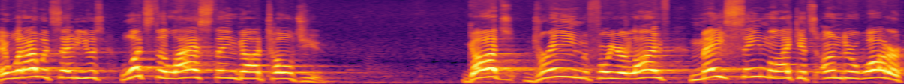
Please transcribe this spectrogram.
And what I would say to you is what's the last thing God told you? God's dream for your life may seem like it's underwater,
